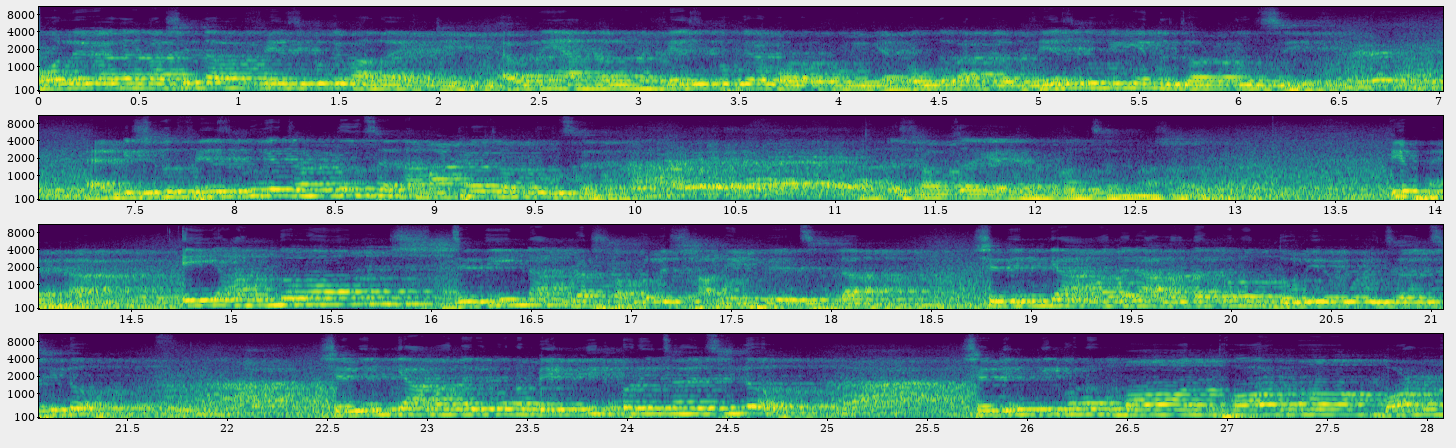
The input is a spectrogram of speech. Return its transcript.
মৌলভীবাজারবাসী তো আবার ফেসবুকে ভালো অ্যাক্টিভ এবং এই আন্দোলনে ফেসবুকের বড় ভূমিকা। বলতে পারেন ফেসবুকে কিন্তু ঝড় তুলছি। এমনকি শুধু ফেসবুকে ঝড় তুলছেন না মাঠেও ঝড় তুলছেন তো সব জায়গায় ঝড় তুলছেন মাসাল্লাহ এই আন্দোলন যেদিন আমরা সকলে সামিল হয়েছিলাম, সেদিনকে আমাদের আলাদা কোনো দলীয় সেদিন কি আমাদের কোনো ব্যক্তির পরিচয় ছিল? সেদিন কি কোনো মত, ধর্ম, বর্ণ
